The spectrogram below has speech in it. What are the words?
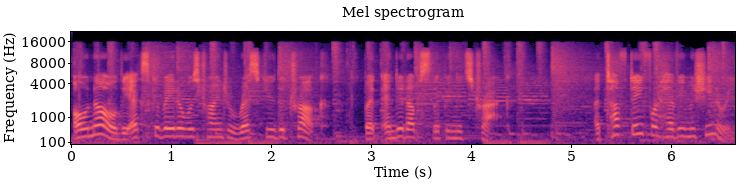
Oh no, the excavator was trying to rescue the truck, but ended up slipping its track. A tough day for heavy machinery.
